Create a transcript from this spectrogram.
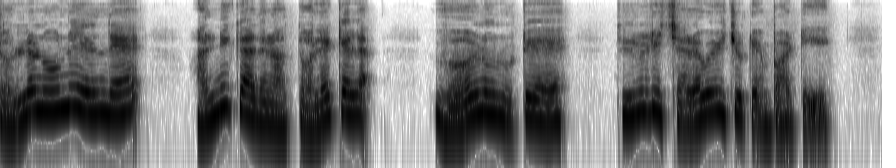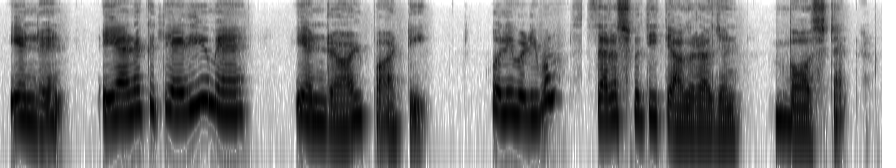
சொல்லணும்னு இருந்தேன். அன்னைக்கு அதை நான் தொலைக்கலை. வேணும்னுட்டு திருடி செலவழிச்சுட்டேன் பாட்டி என்றேன். எனக்கு தெரியுமே என்றாள் பாட்டி. ஒலி வடிவம் சரஸ்வதி தியாகராஜன் பாஸ்டன்.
